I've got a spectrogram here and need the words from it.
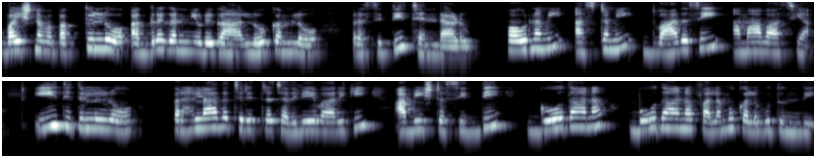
వైష్ణవ భక్తుల్లో అగ్రగణ్యుడిగా లోకంలో ప్రసిద్ధి చెందాడు. పౌర్ణమి అష్టమి ద్వాదశి అమావాస్య ఈ తిథులలో ప్రహ్లాద చరిత్ర చదివేవారికి అభీష్ట సిద్ధి గోదాన భూదాన ఫలము కలుగుతుంది.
